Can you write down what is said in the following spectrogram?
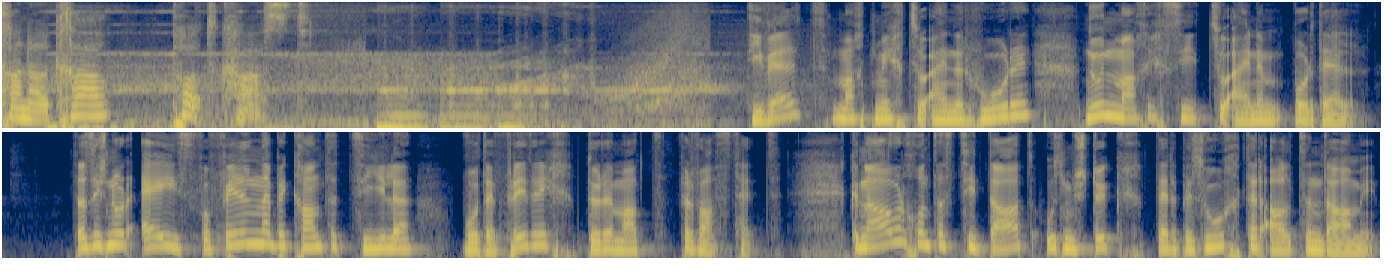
Kanal K Podcast. Die Welt macht mich zu einer Hure, nun mache ich sie zu einem Bordell. Das ist nur eins von vielen bekannten Zielen, wo der Friedrich Dürrematt verfasst hat. Genauer kommt das Zitat aus dem Stück Der Besuch der alten Dame.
